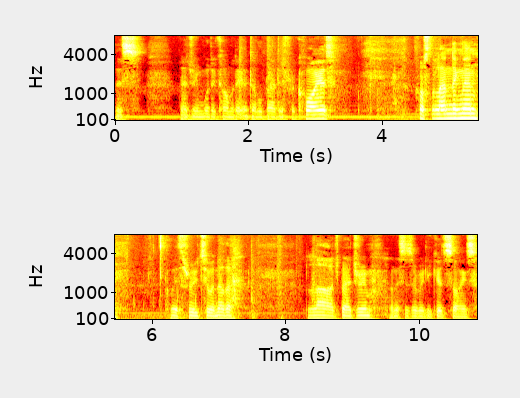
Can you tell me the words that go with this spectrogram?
this bedroom would accommodate a double bed if required. Across the landing then we're through to another large bedroom and this is a really good size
